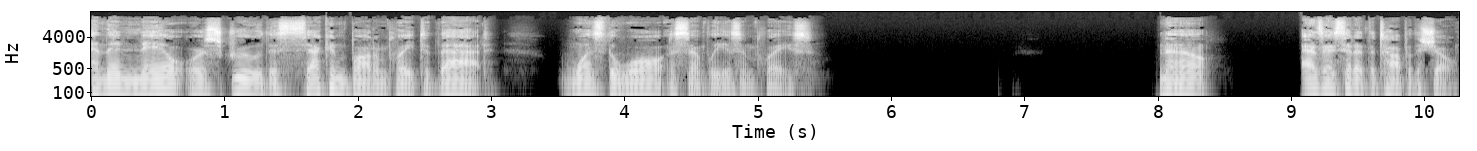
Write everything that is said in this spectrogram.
and then nail or screw the second bottom plate to that once the wall assembly is in place. Now, as I said at the top of the show,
